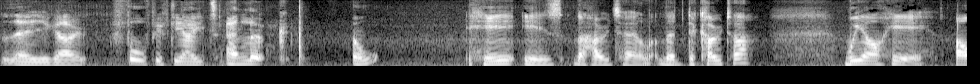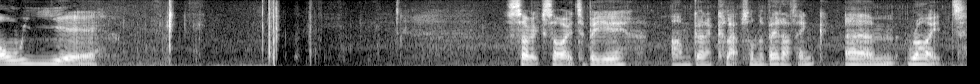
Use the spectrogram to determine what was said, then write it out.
There you go, 458 and look, oh, here is the hotel, the Dakota. We are here, oh yeah. So excited to be here. I'm going to collapse on the bed, I think. Um, right,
